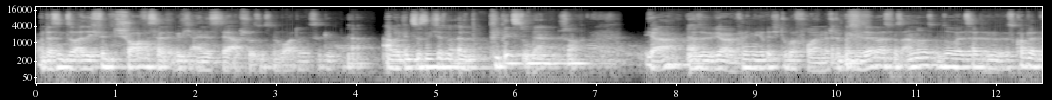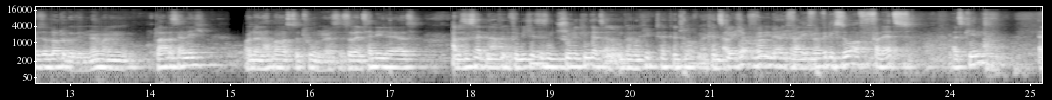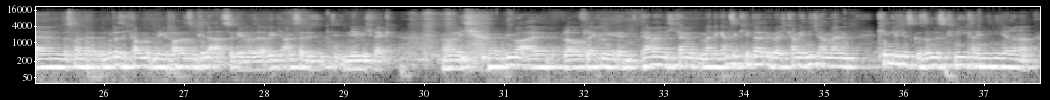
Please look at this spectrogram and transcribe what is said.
Und das sind so, also ich finde, Schorf ist halt wirklich eines der abschließendsten Worte, die es so gibt. Ja. Aber kennst du es nicht, dass man. Also, piepelst du gern, Schorf? Ja, also ja, kann ich mich richtig drüber freuen. Das stimmt bei mir selber ist was anderes und so, weil es halt, es kommt halt wie so ein Lottogewinn. Ne? Man plant es ja nicht und dann hat man was zu tun. Ne? Es ist so, wenn das Handy leer ist, Aber es ist halt nach, für mich ist es eine schöne Kindheitserinnerung, weil man kriegt halt keinen Schlauch mehr. Kein Aber ich, hab Skateboard ich, war, ich war wirklich so oft verletzt als Kind, ähm, dass meine Mutter sich kaum mit mir getraut hat, zum Kinderarzt zu gehen, weil sie wirklich Angst hatte, die, die nehmen mich weg. Und ich überall blaue Flecken, äh, permanent, ich kann meine ganze Kindheit über, ich kann mich nicht an mein kindliches, gesundes Knie, kann ich mich nicht erinnern.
